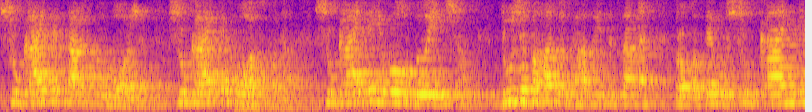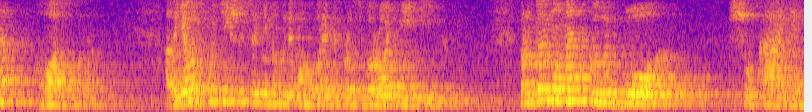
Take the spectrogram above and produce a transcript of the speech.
Шукайте Царство Боже, шукайте Господа, шукайте Його обличчя. Дуже багато згадується саме про отеву шукання Господа. Але я вас потішу, сьогодні ми будемо говорити про зворотній бік. Про той момент, коли Бог шукає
